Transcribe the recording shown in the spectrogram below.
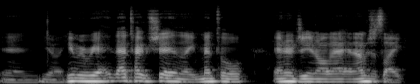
and you know human that type of shit and like mental energy and all that, and I'm just like,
